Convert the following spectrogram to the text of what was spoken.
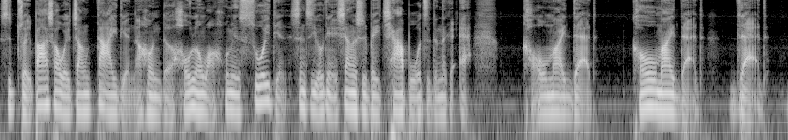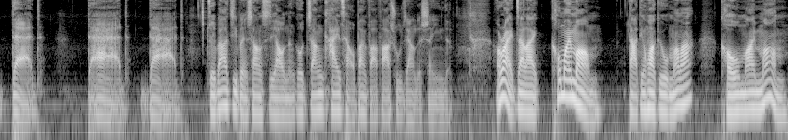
是嘴巴稍微张大一点，然后你的喉咙往后面缩一点，甚至有点像是被掐脖子的那个 a。Call my dad。Call my dad。Dad。Dad。Dad。Dad。嘴巴基本上是要能够张开才有办法发出这样的声音的。All right，再来 call my mom，打电话给我妈妈。Call my mom，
